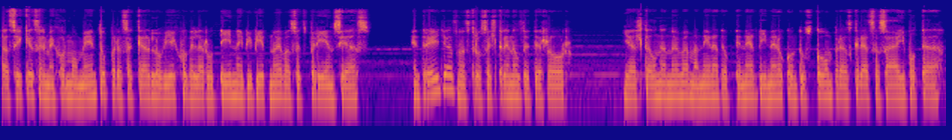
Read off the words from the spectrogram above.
así que es el mejor momento para sacar lo viejo de la rutina y vivir nuevas experiencias, entre ellas nuestros estrenos de terror, y hasta una nueva manera de obtener dinero con tus compras gracias a iBota.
